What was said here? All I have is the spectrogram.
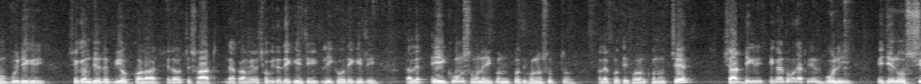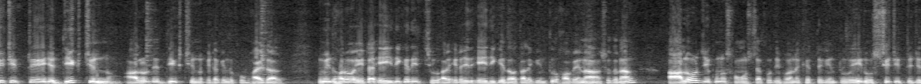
নব্বই ডিগ্রি। সেখান থেকে এটা বিয়োগ করা হয়, সেটা হচ্ছে ষাট। দেখো আমি এটা ছবিতে দেখিয়েছি, লিখেও দেখিয়েছি। তাহলে এই কোণ সমান এই কোণ প্রতিফলন সূত্র, তাহলে প্রতিফলন কোণ হচ্ছে ষাট ডিগ্রি। এখানে তোমাদের একটা জিনিস বলি, এই যে রশ্মি চিত্রে এই যে দিক চিহ্ন, আলোর যে দিক চিহ্ন, এটা কিন্তু খুব ভাইটাল তুমি ধরো এটা এই দিকে দিচ্ছ, আর এটা যদি এই দিকে দাও, তাহলে কিন্তু হবে না। সুতরাং আলোর যে কোনো সমস্যা প্রতিফলনের ক্ষেত্রে কিন্তু এই রশ্মি চিত্রের যে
